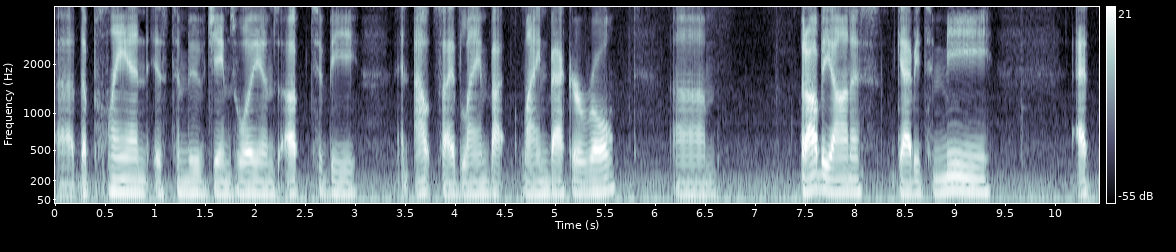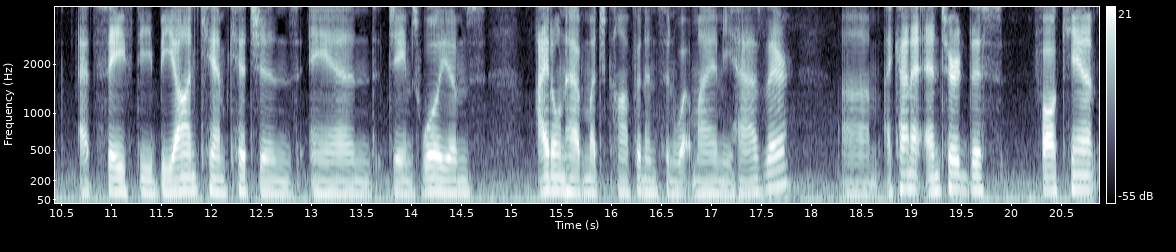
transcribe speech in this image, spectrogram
uh, the plan is to move James Williams up to be an outside lineba- linebacker role. Um, but I'll be honest, Gabby, to me, at at safety beyond Cam Kitchens and James Williams, I don't have much confidence in what Miami has there. Um, I kind of entered this fall camp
